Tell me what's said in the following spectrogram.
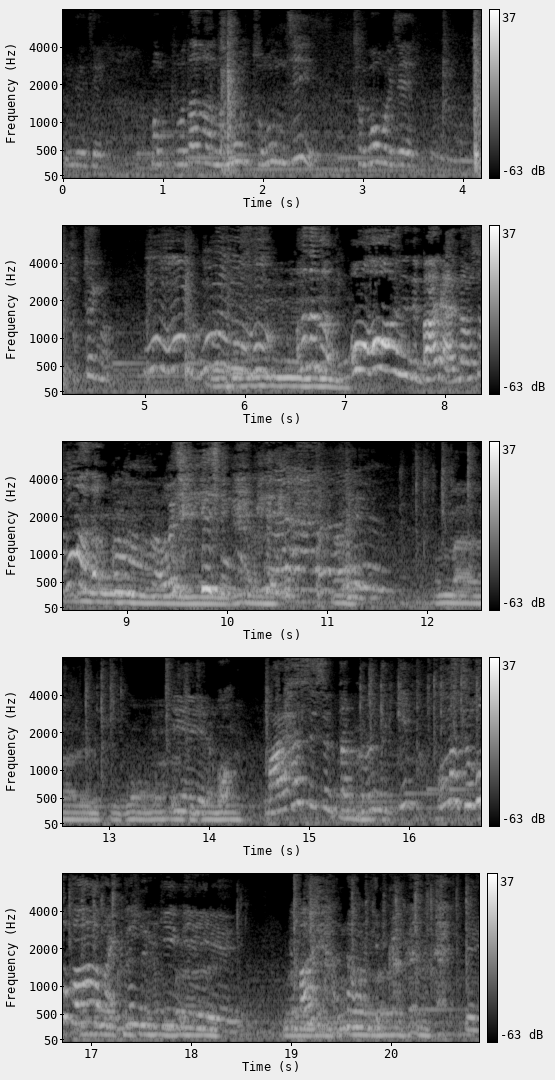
근데 이제 막 보다가 너무 좋은지 저보고 이제 갑자기 막 응, 응, 응, 응, 응. 어, 어, 어, 하는데 말이 안 나와서, 응, 나, 응, 어디, 엄마를 보고 예, 어떻게 어, 말할 수 있으면 딱 그런 느낌? 엄마 저거 봐, 막 이런 느낌, 예, 예. 근데 말이 안 나오니까. 네.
